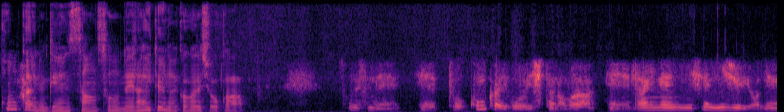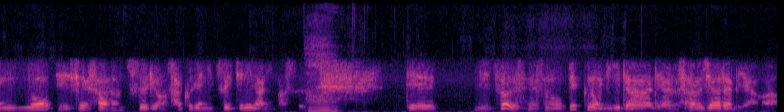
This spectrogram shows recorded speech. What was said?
今回の減産、その狙いというのはいかがでしょうか？そうですね、えーと、今回合意したのは、えー、来年2024年の生産数量の削減についてになります。はい、で実はですねその OPEC のリーダーであるサウジアラビアは、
